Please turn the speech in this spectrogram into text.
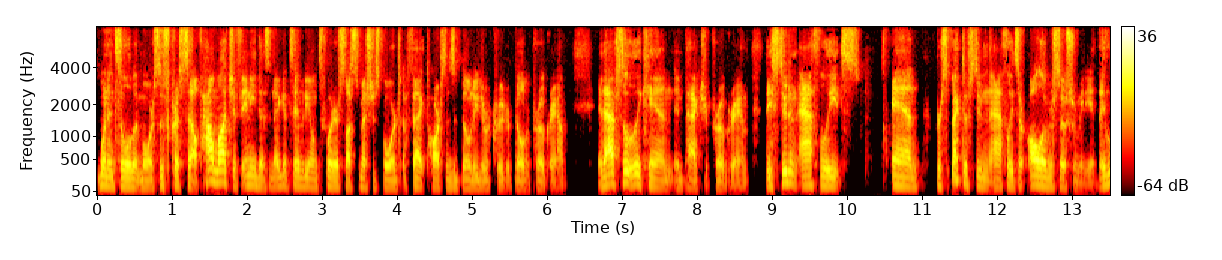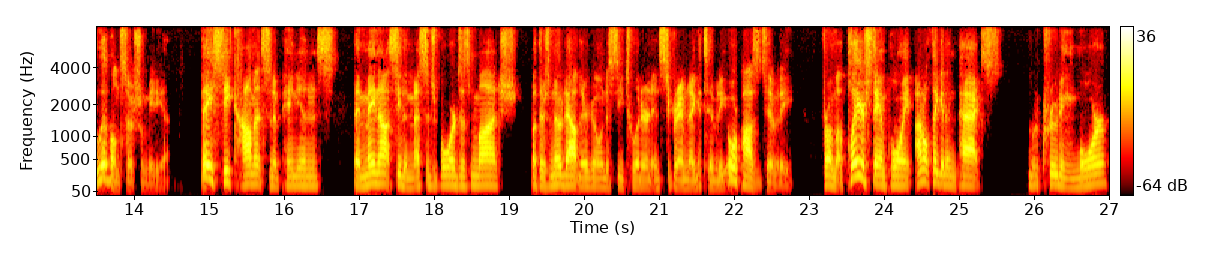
went into a little bit more. So this is Chris Self. How much, if any, does negativity on Twitter slash message boards affect Harsin's ability to recruit or build a program? It absolutely can impact your program. These student athletes and prospective student athletes are all over social media. They live on social media. They see comments and opinions. They may not see the message boards as much, but there's no doubt they're going to see Twitter and Instagram negativity or positivity. From a player standpoint, I don't think it impacts recruiting more.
